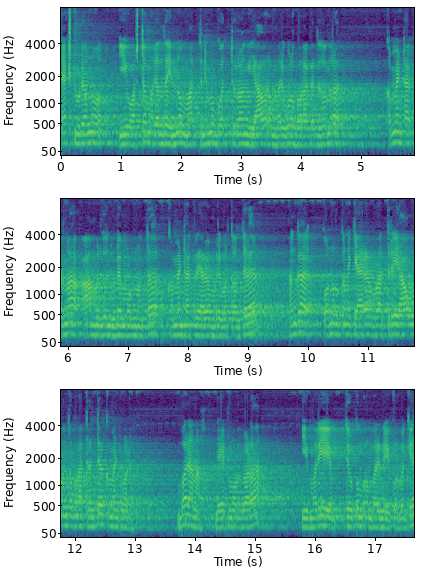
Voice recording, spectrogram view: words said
ನೆಕ್ಸ್ಟ್ ವಿಡಿಯೋನು ಈ ಅಷ್ಟೇ ಮರಿಯಲ್ದ ಇನ್ನೂ ಮತ್ತು ನಿಮಗೆ ಗೊತ್ತಿರೋಂಗೆ ಯಾವ ಮರಿಗಳು ಬರಾಕತ್ತಿದ್ವು ಅಂದ್ರೆ ಕಮೆಂಟ್ ಹಾಕ್ರನ, ಆ ಮರಿದೊಂದು ವಿಡಿಯೋ ಮಾಡೋಣ ಅಂತ ಕಮೆಂಟ್ ಹಾಕ್ರಿ ಯಾವ್ಯಾವ ಮರಿ ಬರ್ತಾವೆ ಅಂತೇಳಿ. ಹಂಗೆ ಕೊನೂರು ಕನಕ್ಕೆ ಯಾರ್ಯಾರು ಬರತ್ರಿ, ಯಾವ ಊರಿಂದ ಬರಾತ್ರಿ ಅಂತೇಳಿ ಕಮೆಂಟ್ ಮಾಡಿರಿ. ಅಣ್ಣ ಲೇಟ್ ಮಾಡೋದು ಈ ಮರಿ ತಿಳ್ಕೊಂಬರೋಣ ಬರ್ರಿ ನೀವು ಇಬ್ಬರ ಬಗ್ಗೆ.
